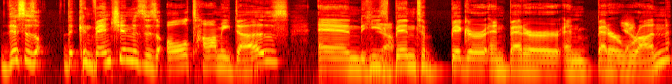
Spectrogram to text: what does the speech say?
This is the convention. This is all Tommy does, and he's Yeah. been to bigger and better and better Yeah. run.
